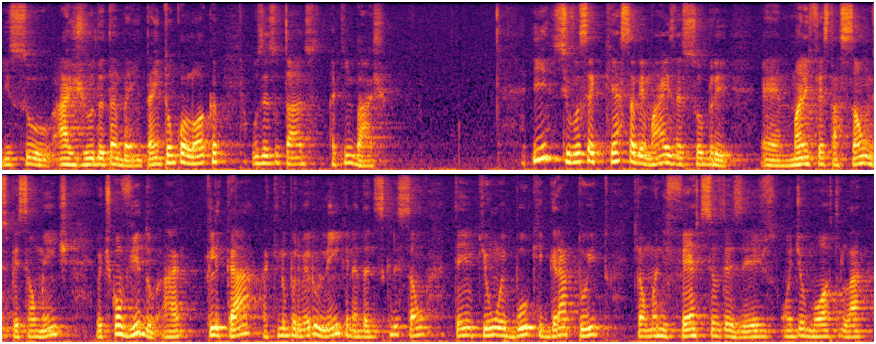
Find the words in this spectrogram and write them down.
isso ajuda também, tá? Então coloca os resultados aqui embaixo. E se você quer saber mais né, sobre é, manifestação, especialmente, eu te convido a clicar aqui no primeiro link né, da descrição. Tem aqui um e-book gratuito que é o Manifeste Seus Desejos, onde eu mostro lá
